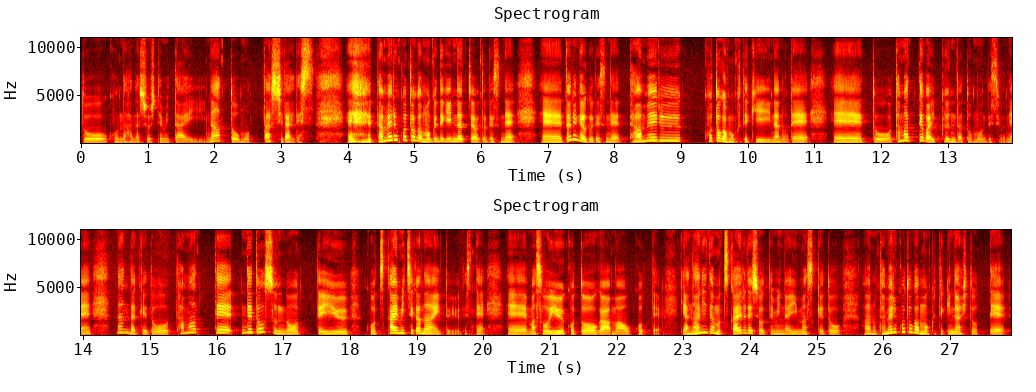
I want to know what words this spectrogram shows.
とこんな話をしてみたいなと思った次第です。えー、貯めることが目的になっちゃうとですね、えー、とにかくですね貯めることが目的なので、えー、っと溜まってはいくんだと思うんですよね。なんだけど溜まってでどうすんの？っていうこう使い道がないというですね、えー、まあ、そういうことがまあ起こっていや何でも使えるでしょうってみんな言いますけどあの貯めることが目的な人って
